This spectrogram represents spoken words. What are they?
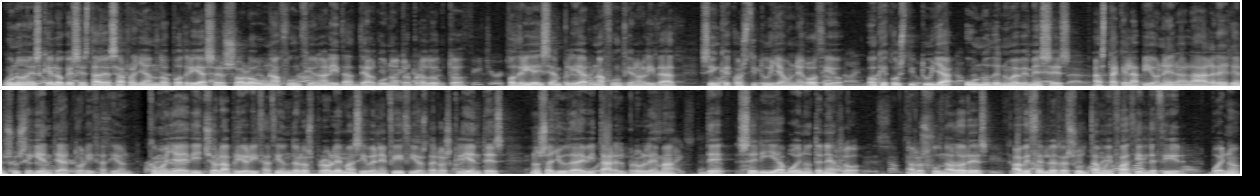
Uno es que lo que se está desarrollando podría ser solo una funcionalidad de algún otro producto. Podríais ampliar una funcionalidad sin que constituya un negocio, o que constituya uno de nueve meses hasta que la pionera la agregue en su siguiente actualización. Como ya he dicho, la priorización de los problemas y beneficios de los clientes nos ayuda a evitar el problema de sería bueno tenerlo. A los fundadores a veces les resulta muy fácil decir, bueno,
